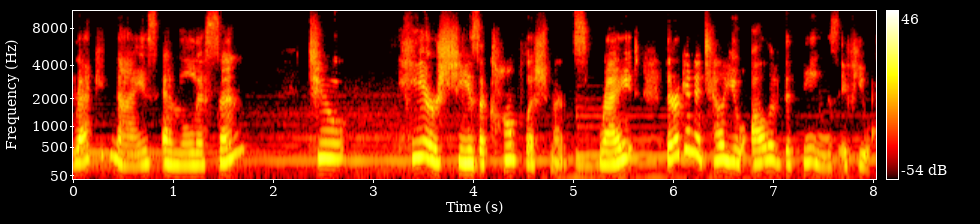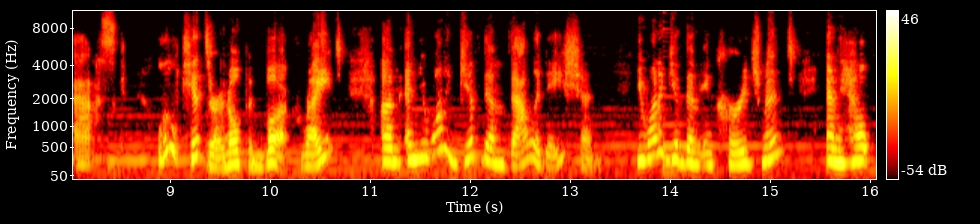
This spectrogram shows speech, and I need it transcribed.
recognize and listen to he or she's accomplishments, right? They're going to tell you all of the things if you ask. Little kids are an open book, right? Um, and you want to give them validation. You want to give them encouragement and help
